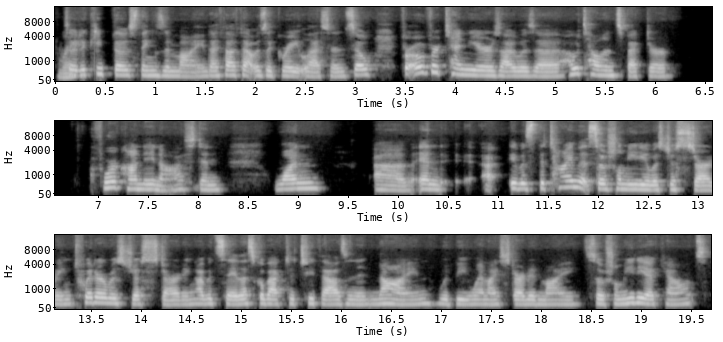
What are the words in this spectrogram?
Right. So to keep those things in mind, I thought that was a great lesson. So for over 10 years, I was a hotel inspector for Condé Nast. And one Um, and uh, it was the time that social media was just starting. Twitter was just starting. I would say, let's go back to 2009 would be when I started my social media accounts.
